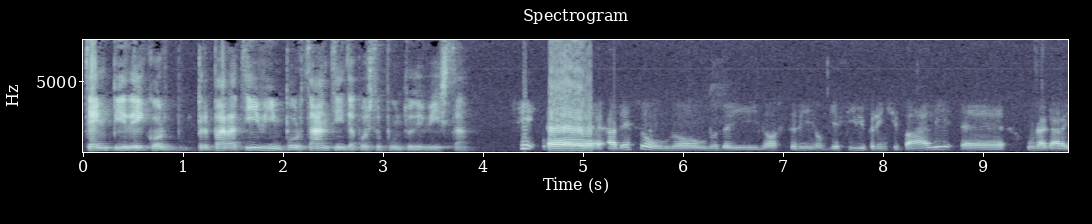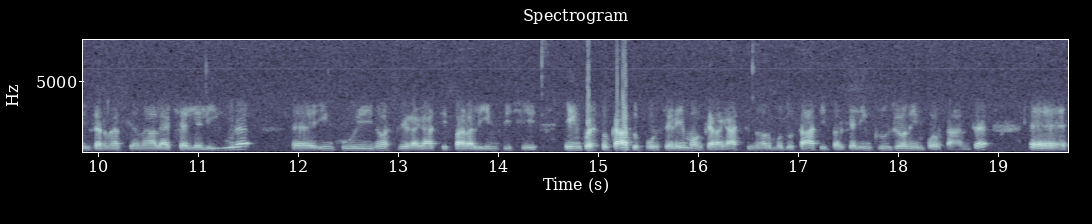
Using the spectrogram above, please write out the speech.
tempi record preparativi importanti da questo punto di vista. Sì, eh, adesso uno, uno, dei nostri obiettivi principali è una gara internazionale a Celle Ligure eh, in cui i nostri ragazzi paralimpici, e in questo caso porteremo anche ragazzi normodotati perché l'inclusione è importante, eh,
